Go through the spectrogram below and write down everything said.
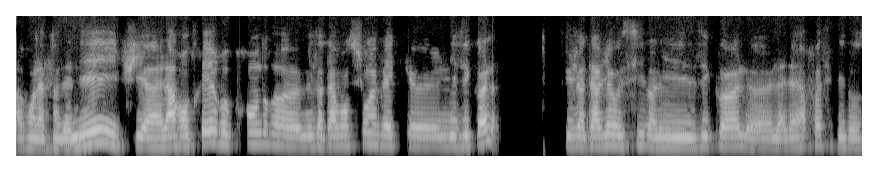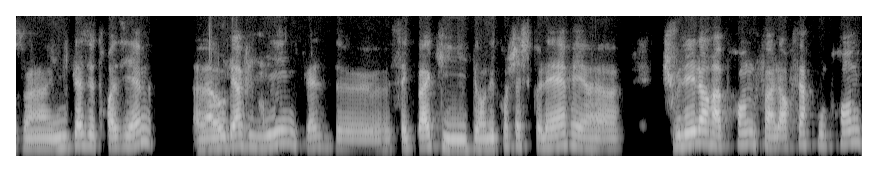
avant la fin d'année et puis à la rentrée, reprendre, mes interventions avec, les écoles. Parce que j'interviens aussi dans les écoles, la dernière fois, c'était dans un une classe de troisième à Aubervilliers, une classe de SECPA qui était en décrochage scolaire et je voulais leur apprendre, enfin leur faire comprendre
